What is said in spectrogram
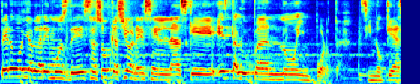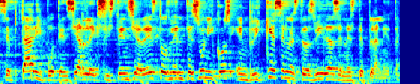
Pero hoy hablaremos de esas ocasiones en las que esta lupa no importa, sino que aceptar y potenciar la existencia de estos lentes únicos enriquece nuestras vidas en este planeta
